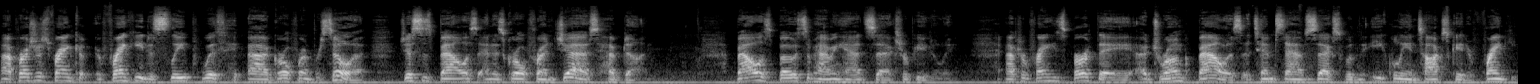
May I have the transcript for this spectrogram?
uh, pressures Frank, Frankie to sleep with uh, girlfriend Priscilla, just as Ballas and his girlfriend Jess have done. Ballas boasts of having had sex repeatedly. After Frankie's birthday, a drunk Ballas attempts to have sex with an equally intoxicated Frankie.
